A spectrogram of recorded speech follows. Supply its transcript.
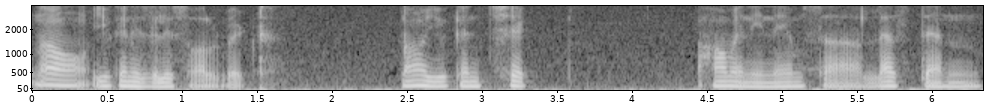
Now you can easily solve it. Now you can check how many names are less than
